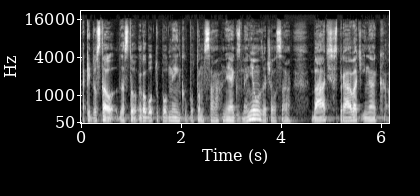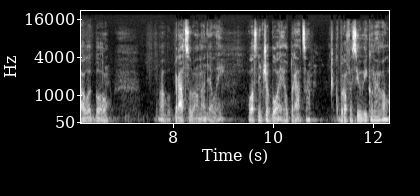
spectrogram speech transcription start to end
A keď dostal, dostal robotu podmienku, potom sa nejak zmenil? Začal sa báť, správať inak, alebo, alebo pracoval naďalej? Vlastne čo bola jeho práca? Akú profesiu vykonával?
